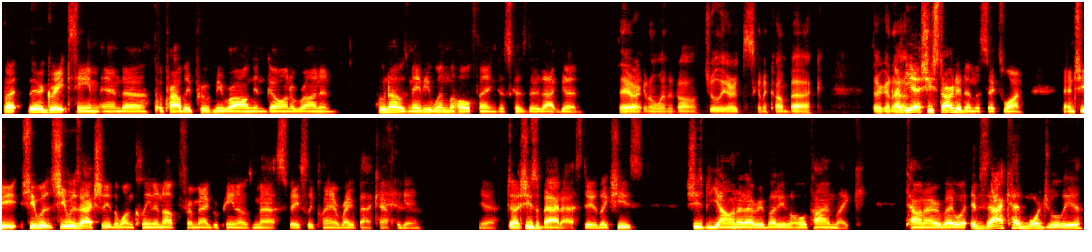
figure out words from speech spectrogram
But they're a great team, and uh, they'll probably prove me wrong and go on a run, and who knows, maybe win the whole thing just because they're that good. They are Right. going to win it all. Julie Ertz is going to come back. They're going Uh, to. yeah, she started in the six one, and she she was she was actually the one cleaning up for Meg Rapinoe's mess, basically playing right back half the game. Yeah, she's a badass dude. Like she's she's yelling at everybody the whole time, like telling everybody what. If Zach had more Julia,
